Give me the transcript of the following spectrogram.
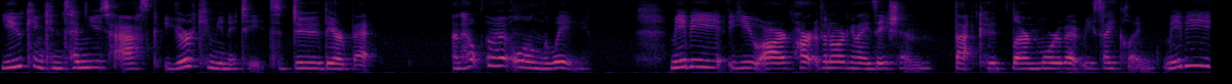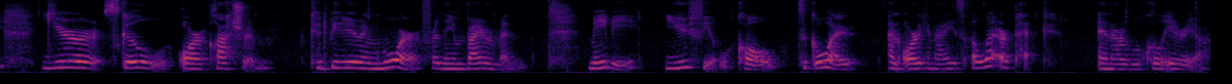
you can continue to ask your community to do their bit and help them out along the way. Maybe you are part of an organisation that could learn more about recycling. Maybe your school or classroom could be doing more for the environment. Maybe you feel called to go out and organise a litter pick in our local area.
